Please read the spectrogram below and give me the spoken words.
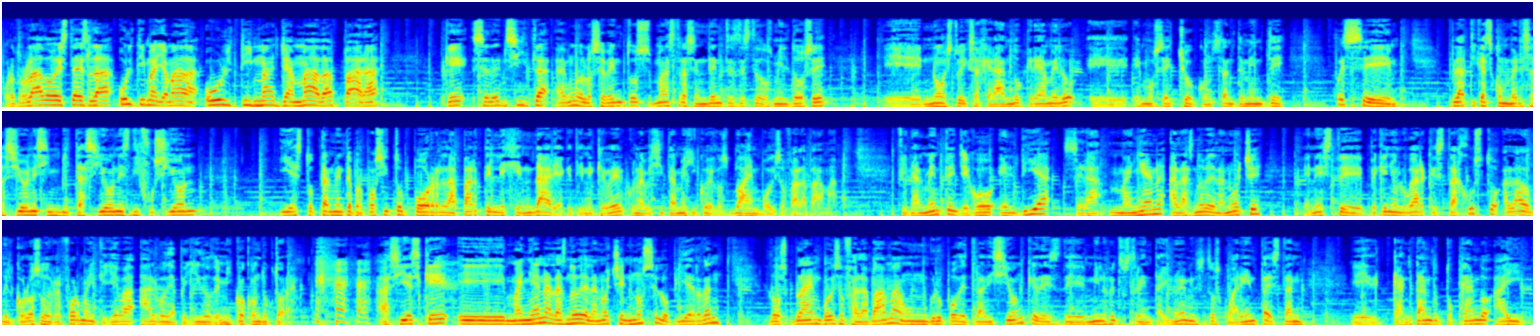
Por otro lado, esta es la última llamada, última llamada para que se den cita a uno de los eventos más trascendentes de este 2012. Eh, no estoy exagerando, créamelo, eh, hemos hecho constantemente pues eh, pláticas, conversaciones, invitaciones, difusión y es totalmente a propósito por la parte legendaria que tiene que ver con la visita a México de los Blind Boys of Alabama. Finalmente llegó el día, será mañana a las 9 de la noche en este pequeño lugar que está justo al lado del Coloso de Reforma y que lleva algo de apellido de mi co-conductora. Así es que eh, mañana a las 9 de la noche no se lo pierdan. Los Blind Boys of Alabama, un grupo de tradición que desde 1939-1940 están eh, cantando, tocando. Hay,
